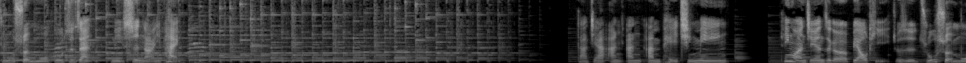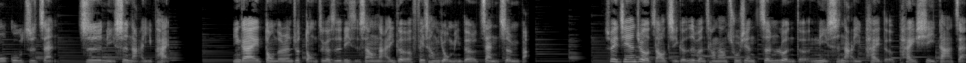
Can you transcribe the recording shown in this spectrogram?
竹笋蘑菇之战，你是哪一派？大家安安安培晴明。听完今天这个标题，就是竹笋蘑菇之战之你是哪一派？应该懂的人就懂，这个是历史上哪一个非常有名的战争吧。所以今天就找几个日本常常出现争论的你是哪一派的派系大战，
